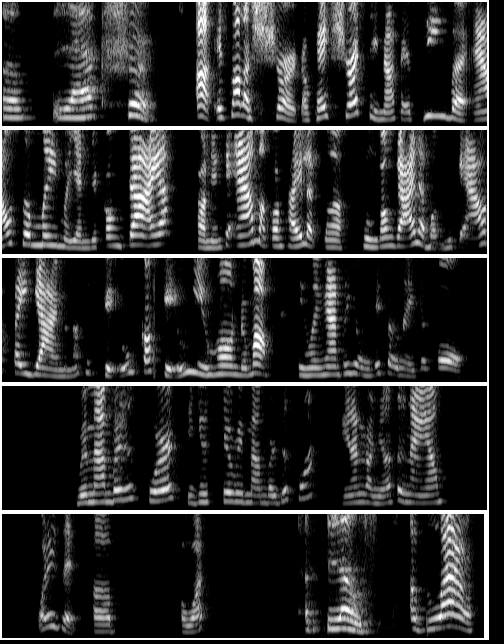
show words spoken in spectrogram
A black shirt Ah, it's not a shirt, okay? Shirt thì nó sẽ thiên về áo sơ mi mà dành cho con trai á. Còn những cái áo mà con thấy là ờ, thường con gái là bận những cái áo tay dài mà nó sẽ kiểu có kiểu nhiều hơn đúng không? Thì Huyền Anh sẽ dùng cái từ này cho cô. Remember this word? Did you still remember this one? Huyền Anh còn nhớ từ này không? What is it? A, a what? a blouse a blouse.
